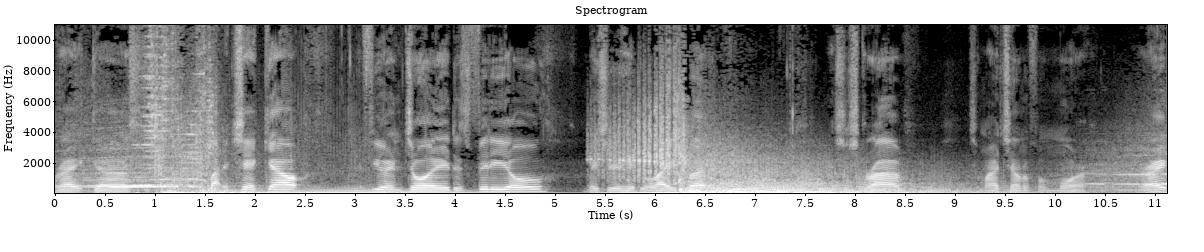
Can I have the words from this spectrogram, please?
Alright guys, about to check out. If you enjoyed this video, make sure you hit the like button and subscribe to my channel for more. Alright?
